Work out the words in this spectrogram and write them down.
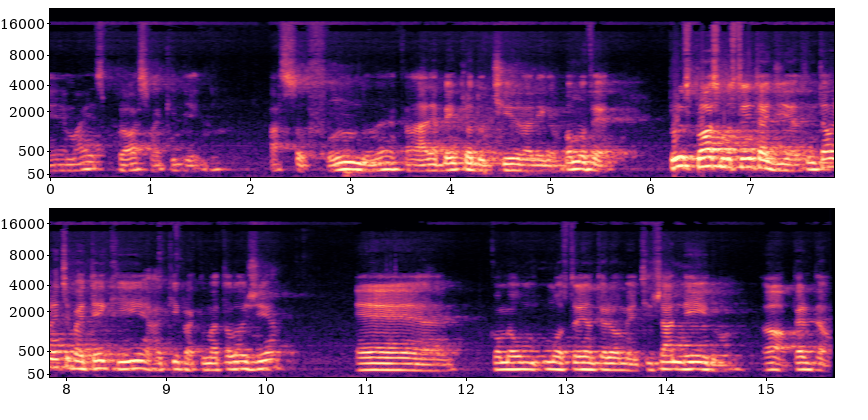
é mais próximo aqui de Passo Fundo, né? Aquela área bem produtiva ali. Vamos ver. Para os próximos 30 dias. Então, a gente vai ter que ir aqui para a climatologia. É, como eu mostrei anteriormente, janeiro, oh, perdão,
